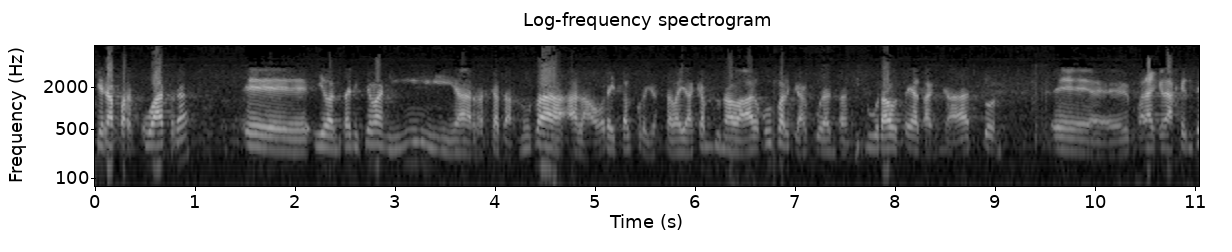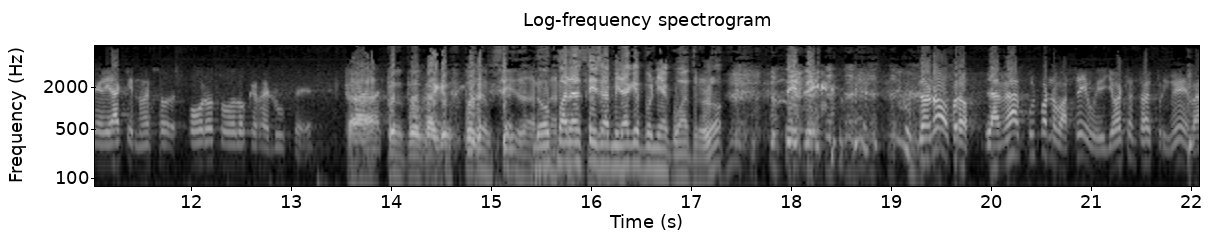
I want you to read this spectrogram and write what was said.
que era per quatre eh, i van tenir que venir a rescatar-nos a, a l'hora i tal, però jo estava ja que em donava alguna perquè a 45 graus ja tancat, doncs, eh, para que la gente vea que no es oro todo lo que reluce. ¿eh? Clar, però, però perquè us poseu sis. No parasteis a mirar que ponia 4, no? Sí, sí. No, no, però la meva culpa no va ser, vull dir, jo vaig entrar el primer, va,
